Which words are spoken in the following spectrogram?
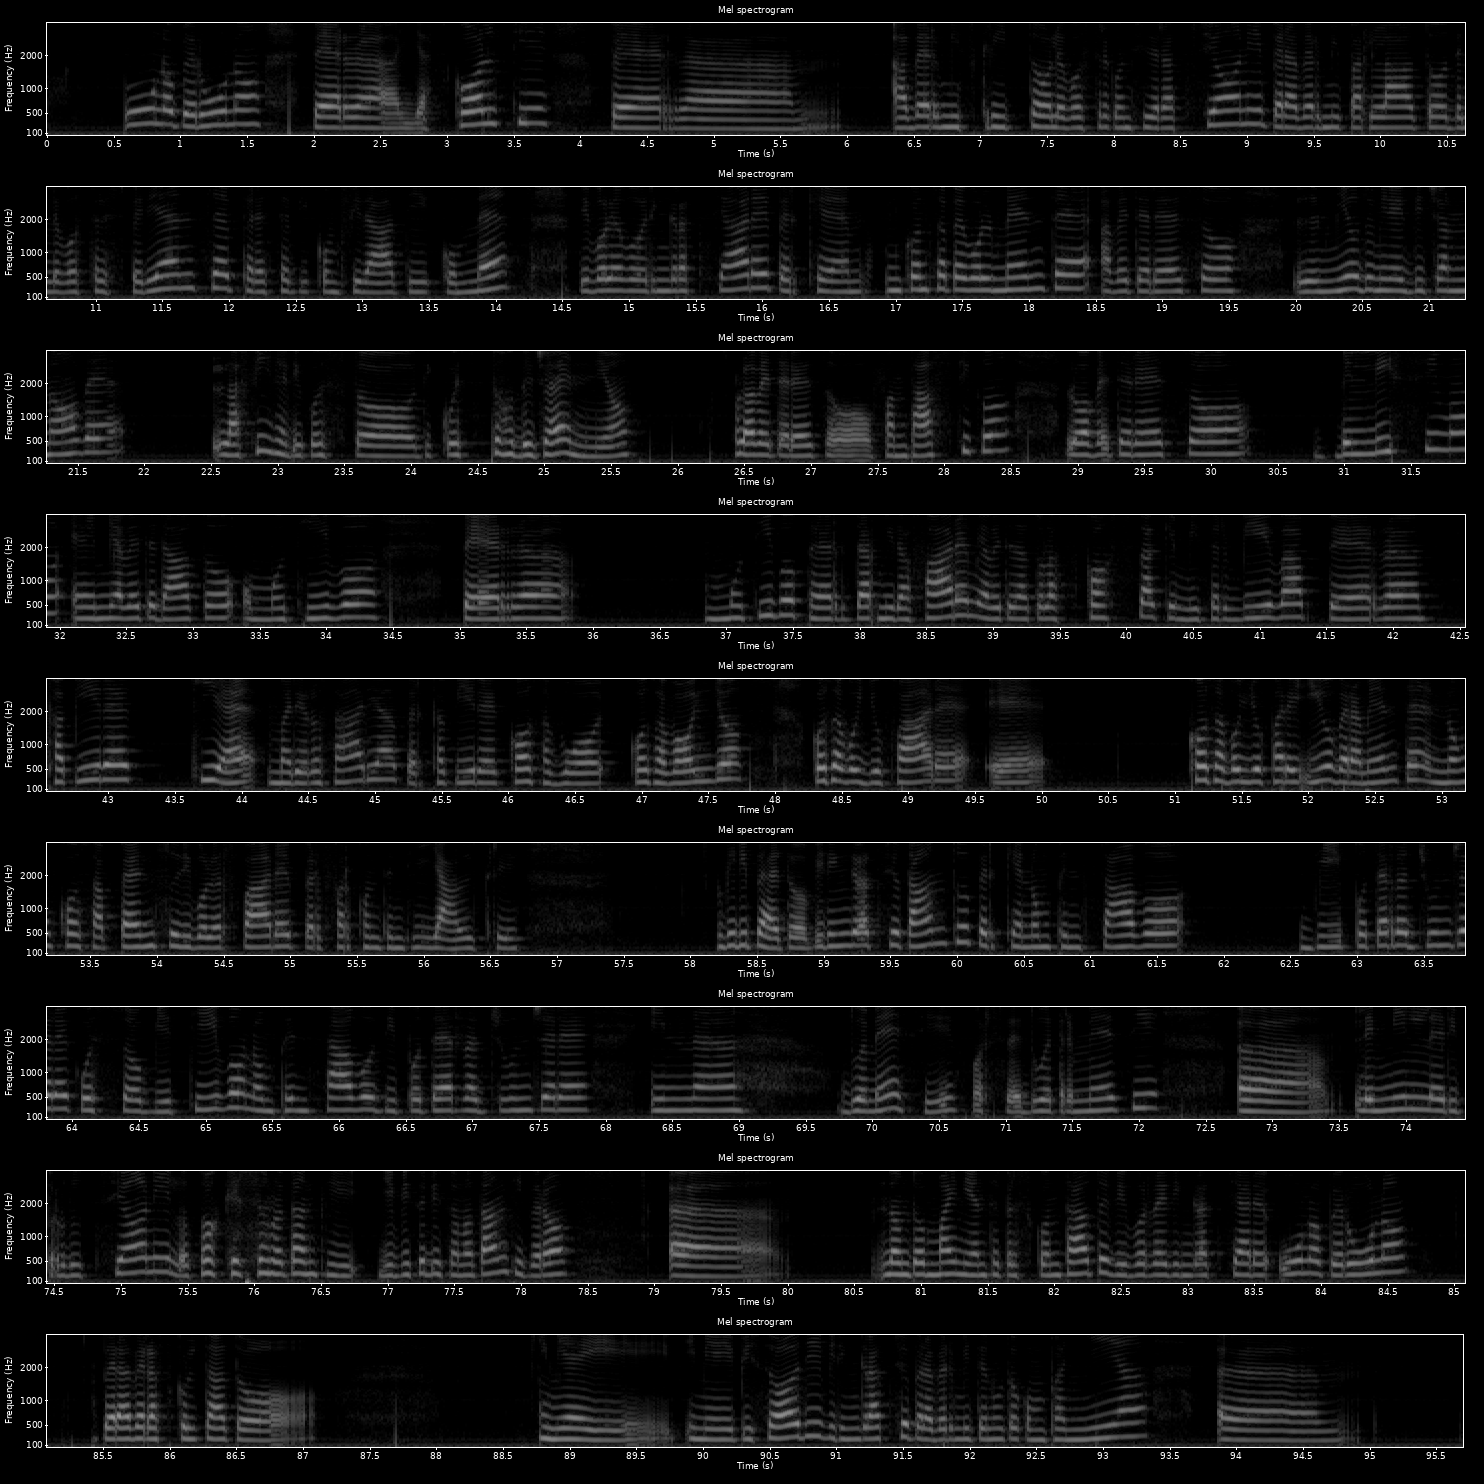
uno per uno per gli ascolti, per... Avermi scritto le vostre considerazioni, per avermi parlato delle vostre esperienze, per esservi confidati con me. Vi volevo ringraziare perché inconsapevolmente avete reso il mio 2019 la fine di questo, di questo decennio. Lo avete reso fantastico, lo avete reso bellissimo e mi avete dato un motivo per motivo per darmi da fare, mi avete dato la scossa che mi serviva per capire chi è Maria Rosaria, per capire cosa, vuo- cosa voglio, cosa voglio fare e cosa voglio fare io veramente, non cosa penso di voler fare per far contenti gli altri. Vi ripeto, vi ringrazio tanto perché non pensavo di poter raggiungere questo obiettivo, non pensavo di poter raggiungere in uh, due mesi, forse due o tre mesi, uh, le mille riproduzioni. Lo so che sono tanti, gli episodi sono tanti, però uh, non do mai niente per scontato e vi vorrei ringraziare uno per uno per aver ascoltato i miei, i miei episodi, vi ringrazio per avermi tenuto compagnia, ehm,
